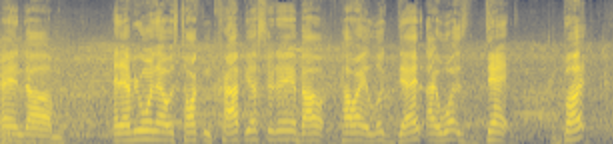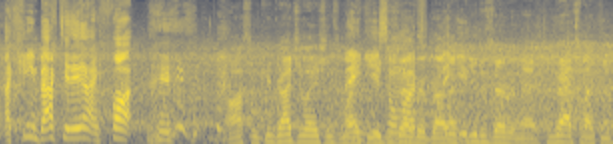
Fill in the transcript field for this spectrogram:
and um, and everyone that was talking crap yesterday about how I look dead. I was dead. But I came back today and I fought. Awesome. Congratulations, Mikey. you so deserve much. it, brother. Thank you. you deserve it, man. Congrats, Mikey.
